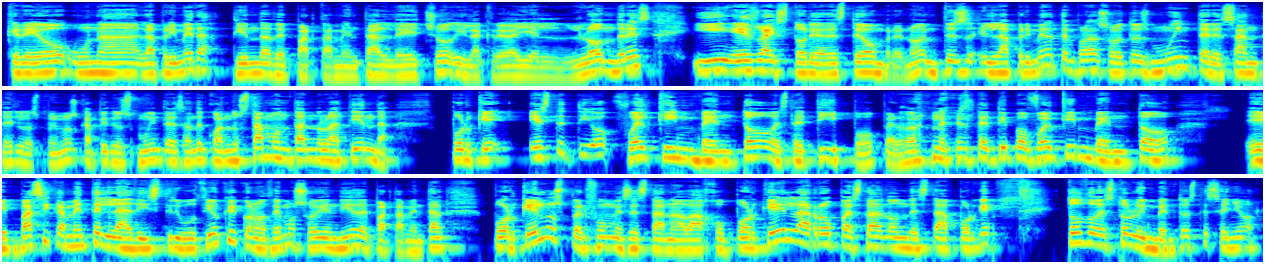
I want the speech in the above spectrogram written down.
creó una la primera tienda departamental de hecho y la creó ahí en Londres y es la historia de este hombre, ¿no? Entonces, la primera temporada sobre todo es muy interesante, los primeros capítulos muy interesante cuando está montando la tienda, porque este tío fue el que inventó este tipo, perdón, este tipo fue el que inventó eh, básicamente la distribución que conocemos hoy en día departamental. ¿Por qué los perfumes están abajo? ¿Por qué la ropa está donde está? ¿Por qué? Todo esto lo inventó este señor.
